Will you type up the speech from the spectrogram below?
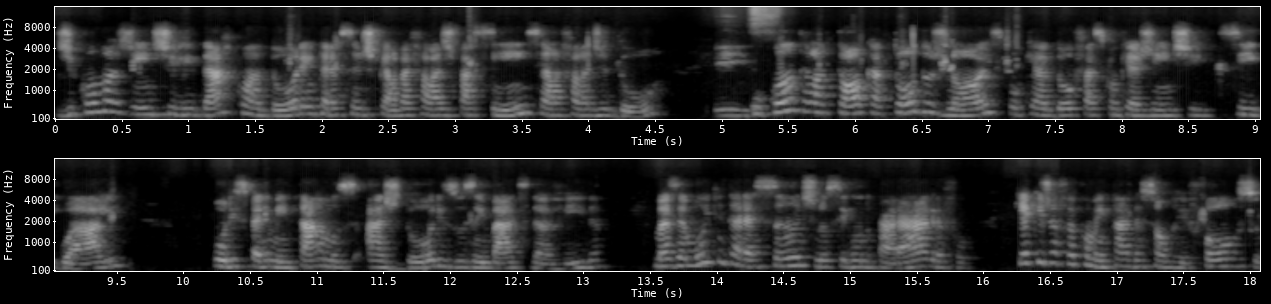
de como a gente lidar com a dor. É interessante que ela vai falar de paciência, ela fala de dor, isso. O quanto ela toca a todos nós, porque a dor faz com que a gente se iguale, por experimentarmos as dores, os embates da vida. Mas é muito interessante no segundo parágrafo, que aqui já foi comentado, é só um reforço,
